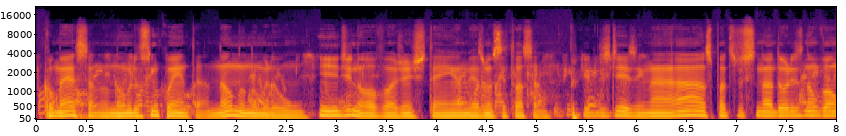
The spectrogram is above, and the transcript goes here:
Começa no número 50, não no número 1. E de novo a gente tem a mesma situação. Porque eles dizem, né, ah, os patrocinadores não vão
